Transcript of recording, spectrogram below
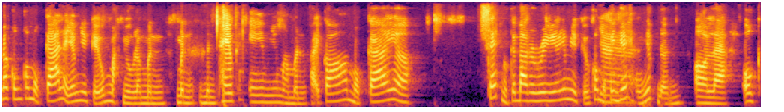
nó cũng có một cái là giống như kiểu mặc dù là mình mình mình theo các em nhưng mà mình phải có một cái set một cái boundary đó, giống như kiểu có một yeah. cái giới hạn nhất định ờ là ok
